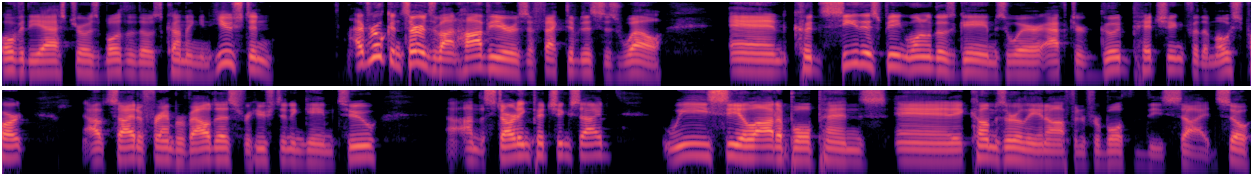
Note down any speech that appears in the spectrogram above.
over the Astros, both of those coming in Houston. I have real concerns about Javier's effectiveness as well, and could see this being one of those games where, after good pitching for the most part, outside of Framber Valdez for Houston in game two, uh, on the starting pitching side, we see a lot of bullpens, and it comes early and often for both of these sides. So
